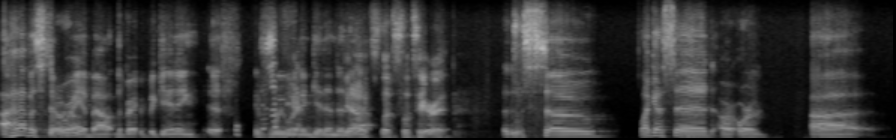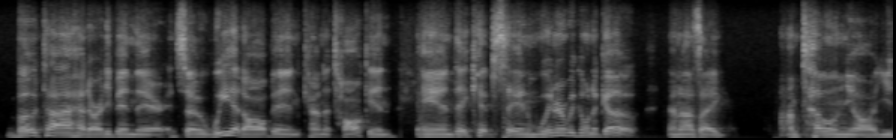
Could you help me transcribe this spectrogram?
I have a story about the very beginning. If if we want to get into yeah, that, let's, let's let's hear it. So, like I said, or, or uh, Bowtie had already been there, and so we had all been kind of talking, and they kept saying, "When are we going to go?" And I was like, "I'm telling y'all, you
